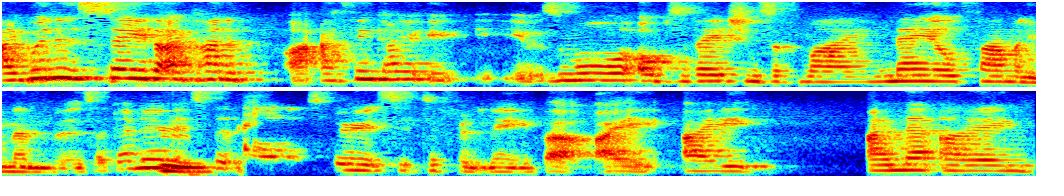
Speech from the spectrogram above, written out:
I wouldn't say that I kind of, I think I, it, was more observations of my male family members. I don't know if it's hmm. that they experience it differently, but I, I, I, I,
